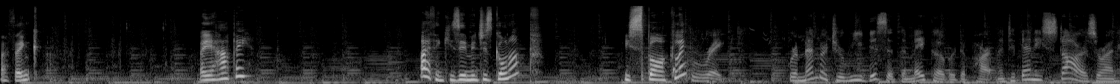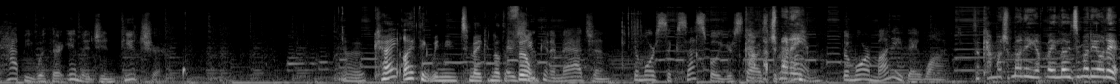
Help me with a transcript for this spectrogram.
I think. Are you happy? I think his image has gone up. He's sparkling. Great. Remember to revisit the makeover department if any stars are unhappy with their image in future. Okay, I think we need to make another As film. you can imagine, the more successful your stars much become, money? the more money they want. Look how much money I've made loads of money on it.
